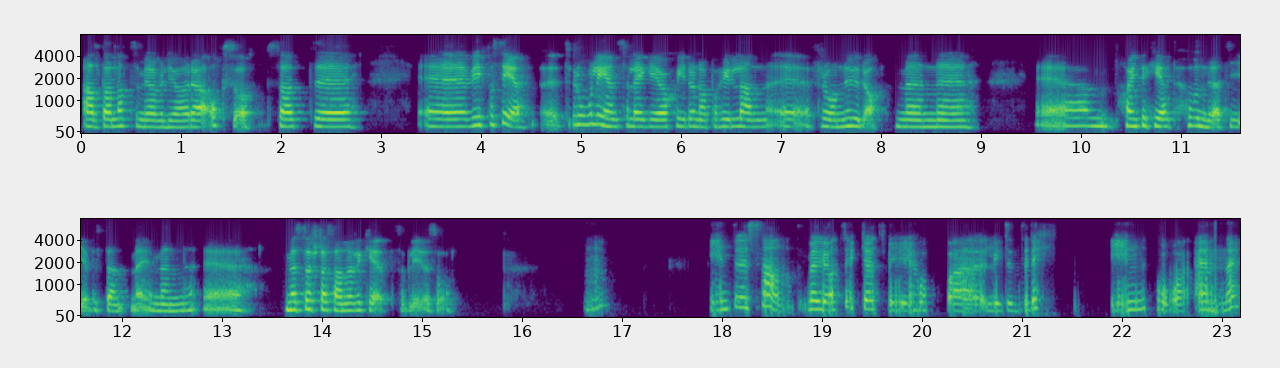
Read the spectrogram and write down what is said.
allt annat som jag vill göra också. Så att vi får se. Troligen så lägger jag skidorna på hyllan från nu då. Men har inte helt 110 bestämt mig. Men med största sannolikhet så blir det så. Mm. Intressant. Men jag tycker att vi hoppar lite direkt in på ämnet.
